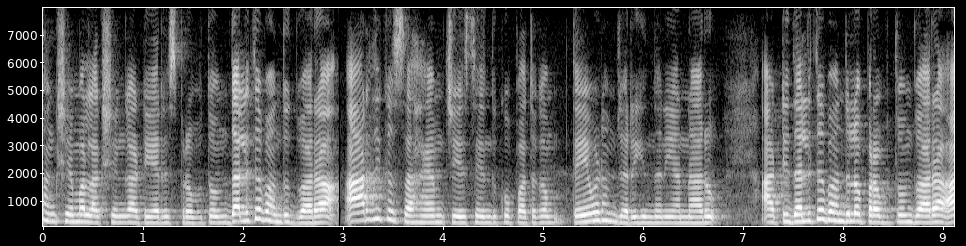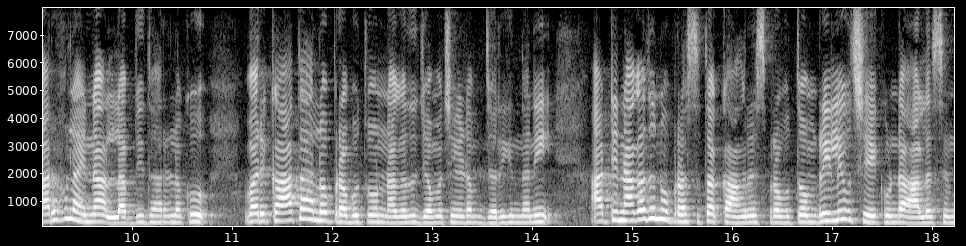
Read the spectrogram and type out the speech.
సంక్షేమ లక్ష్యంగా టీఆర్ఎస్ ప్రభుత్వం దళిత బంధు ద్వారా ఆర్థిక సహాయం చేసేందుకు పథకం తేవడం జరిగిందని అన్నారు. అట్టి దళిత బంధులో ప్రభుత్వం ద్వారా అర్హులైన లబ్ధిదారులకు వారి ఖాతాలో ప్రభుత్వం నగదు జమ చేయడం జరిగిందని అట్టి నగదును ప్రస్తుత కాంగ్రెస్ ప్రభుత్వం రిలీవ్ చేయకుండా ఆలస్యం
